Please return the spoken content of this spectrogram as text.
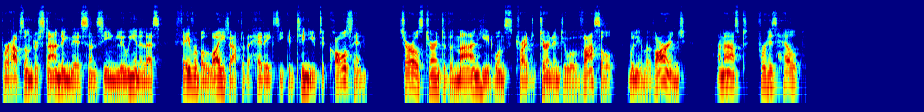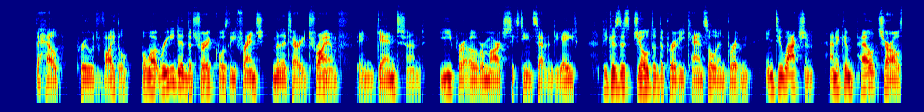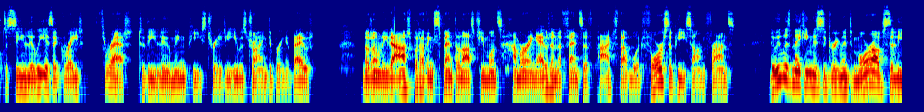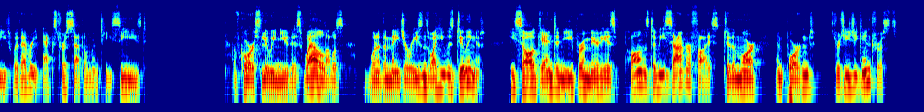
Perhaps understanding this and seeing Louis in a less favourable light after the headaches he continued to cause him, Charles turned to the man he had once tried to turn into a vassal, William of Orange, and asked for his help. The help proved vital, but what really did the trick was the French military triumph in Ghent and Ypres over March 1678, because this jolted the Privy Council in Britain into action, and it compelled Charles to see Louis as a great threat to the looming peace treaty he was trying to bring about. Not only that, but having spent the last few months hammering out an offensive pact that would force a peace on France, Louis was making this agreement more obsolete with every extra settlement he seized. Of course, Louis knew this well. That was one of the major reasons why he was doing it. He saw Ghent and Ypres merely as pawns to be sacrificed to the more important strategic interests.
